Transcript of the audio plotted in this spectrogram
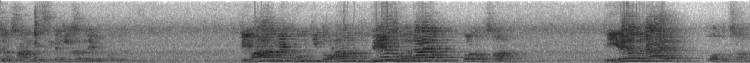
تو انسان کی زندگی خطرے میں پڑ جائے۔ دماغ میں خون کی دوران تیز ہو جائے تو نقصان۔ دھیرے ہو جائے تو نقصان۔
